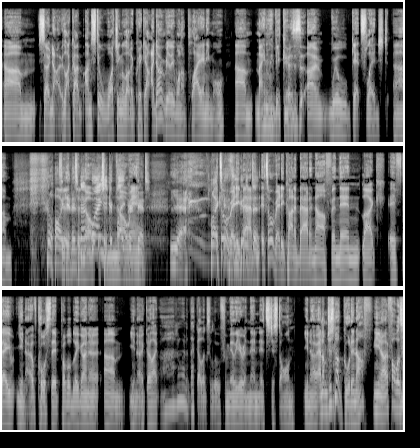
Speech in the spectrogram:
Um, so no, like I'm, I'm still watching a lot of cricket. I don't really want to play anymore, um, mainly because I will get sledged. Um, oh To- yeah, there's no, no- way you can play no cricket. Yeah, like it's already bad. to- it's already kind of bad enough. And then like if they, you know, of course they're probably going to, um, you know, go like, oh, I don't want that guy looks a little familiar, and then it's just on, you know. And I'm just not good enough. You know, if I was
